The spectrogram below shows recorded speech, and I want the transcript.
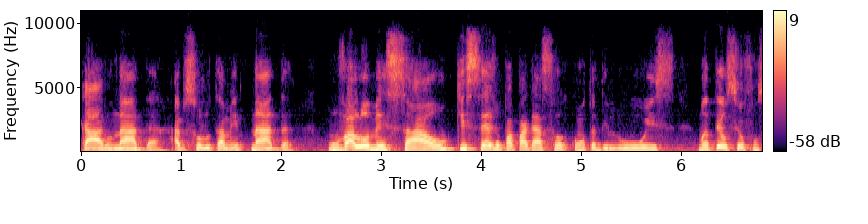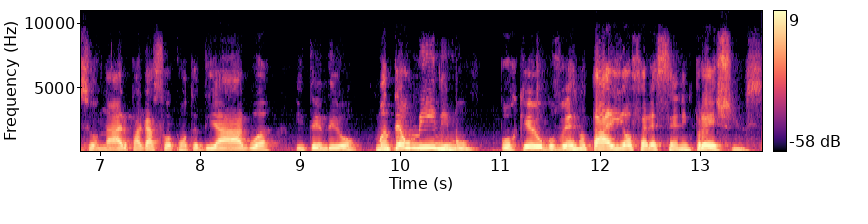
caro nada, absolutamente nada um valor mensal que seja para pagar a sua conta de luz, manter o seu funcionário, pagar a sua conta de água, entendeu? Manter o mínimo, porque o governo está aí oferecendo empréstimos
